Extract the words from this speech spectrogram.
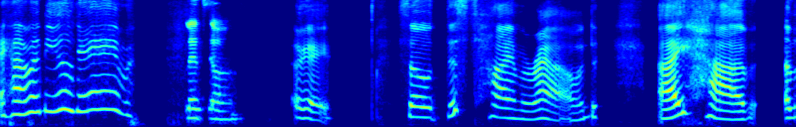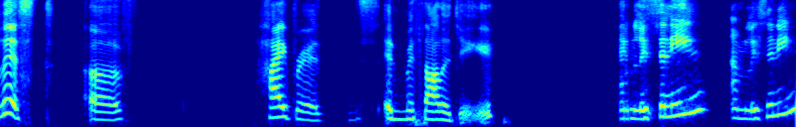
I have a new game. let's go. Okay, so this time around, I have a list of hybrids in mythology. I'm listening. I'm listening.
